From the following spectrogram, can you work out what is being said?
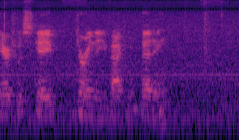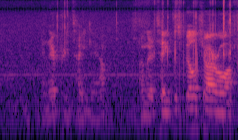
air to escape during the vacuum embedding. And they're pretty tight now. I'm going to take this bell jar off,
